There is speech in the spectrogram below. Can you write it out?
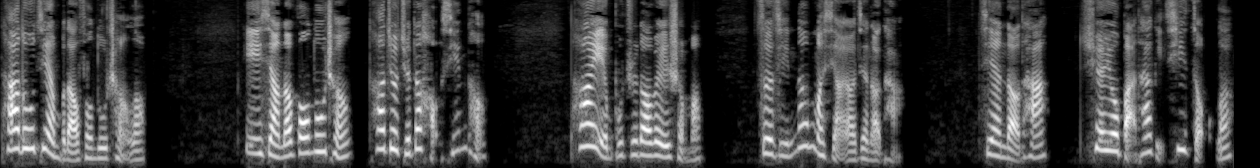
他都见不到丰都城了。一想到丰都城，他就觉得好心疼。他也不知道为什么自己那么想要见到他，见到他却又把他给气走了。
